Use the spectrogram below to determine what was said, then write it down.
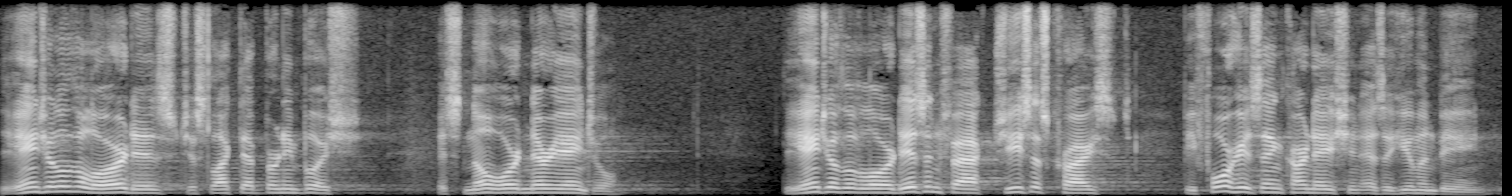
The angel of the Lord is just like that burning bush, it's no ordinary angel. The angel of the Lord is, in fact, Jesus Christ before his incarnation as a human being.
